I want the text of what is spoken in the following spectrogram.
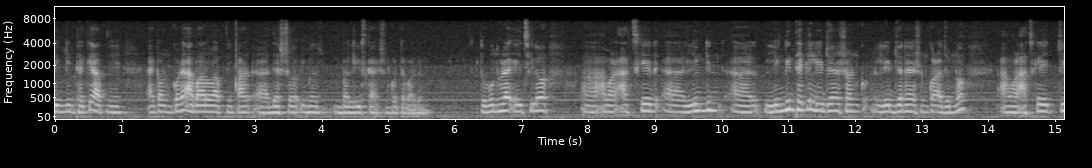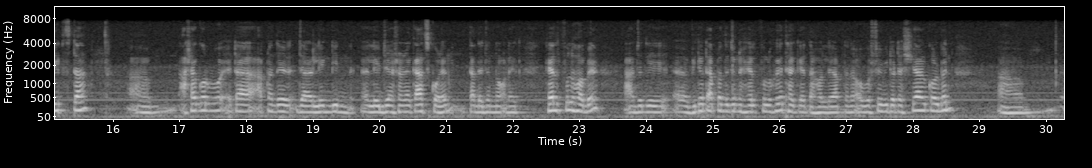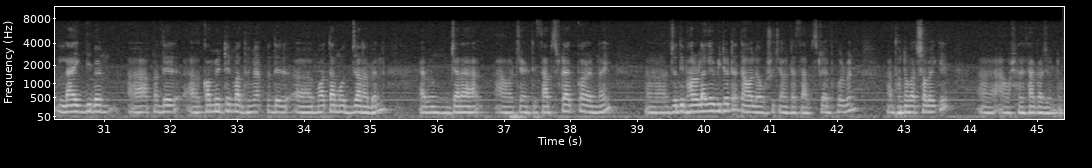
লিঙ্কডিন থেকে আপনি অ্যাকাউন্ট করে আবারও আপনি দেড়শো ইমেল বা লিডস কালেকশন করতে পারবেন। তো বন্ধুরা, এই ছিল আমার আজকের লিঙ্কডিন লিঙ্কডিন থেকে লিড জেনারেশন লিড জেনারেশন করার জন্য আমার আজকের এই ট্রিপসটা আশা করব এটা আপনাদের যারা লিঙ্কডিন লিড জেনারেশনের কাজ করেন, তাদের জন্য অনেক হেল্পফুল হবে। আর যদি ভিডিওটা আপনাদের জন্য হেল্পফুল হয়ে থাকে, তাহলে আপনারা অবশ্যই ভিডিওটা শেয়ার করবেন লাইক দিবেন আপনাদের কমেন্টের মাধ্যমে আপনাদের মতামত জানাবেন। এবং যারা আমার চ্যানেলটি সাবস্ক্রাইব করেন নাই যদি ভালো লাগে ভিডিওটা, তাহলে অবশ্যই চ্যানেলটা সাবস্ক্রাইব করবেন। আর ধন্যবাদ সবাইকে আমার সাথে থাকার জন্য।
